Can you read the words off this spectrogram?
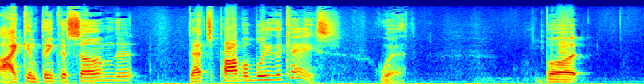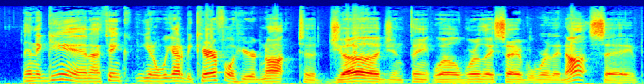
I can think of some that that's probably the case with. But and again, I think you know we got to be careful here not to judge and think, well, were they saved or were they not saved?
